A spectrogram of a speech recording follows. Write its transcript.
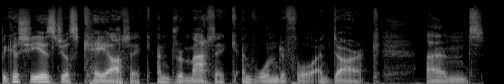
because she is just chaotic and dramatic and wonderful and dark, and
